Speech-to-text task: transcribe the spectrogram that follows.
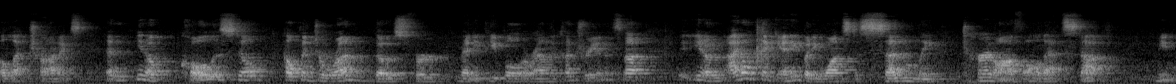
electronics. And, you know, coal is still helping to run those for many people around the country. And it's not, you know, I don't think anybody wants to suddenly turn off all that stuff. I mean,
